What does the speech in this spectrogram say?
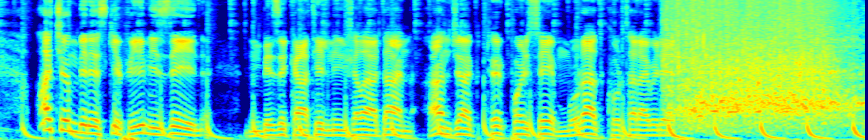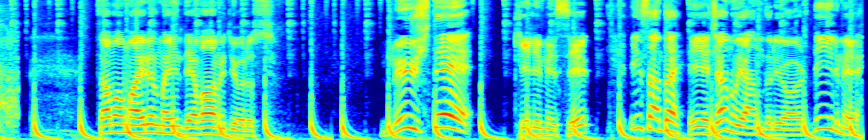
açın bir eski film izleyin. Bizi katil ninjalardan ancak Türk polisi Murat kurtarabilir. Tamam ayrılmayın devam ediyoruz. Müjde kelimesi insanda heyecan uyandırıyor değil mi?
